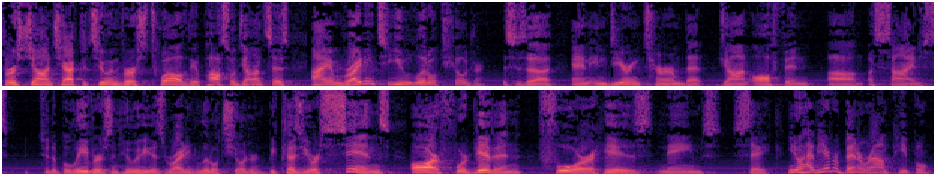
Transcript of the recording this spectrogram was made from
1 John chapter 2 and verse 12, the apostle John says, I am writing to you little children. This is a, an endearing term that John often um, assigns to the believers and who he is writing, little children, because your sins are forgiven for his name's sake. You know, have you ever been around people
